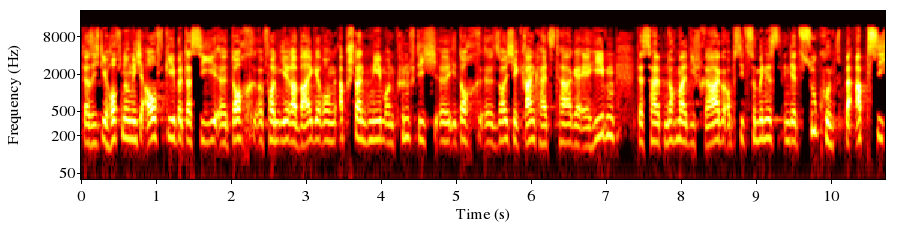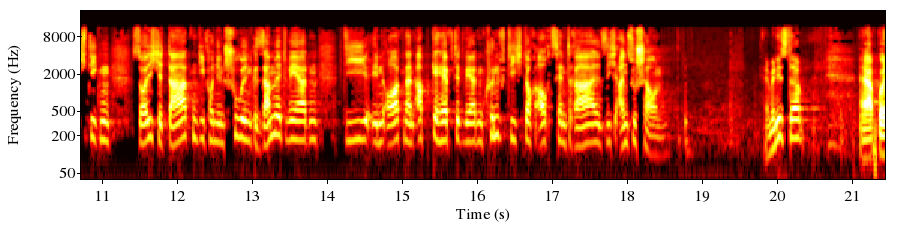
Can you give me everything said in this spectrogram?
dass ich die Hoffnung nicht aufgebe, dass Sie äh, doch von Ihrer Weigerung Abstand nehmen und künftig äh, doch äh, solche Krankheitstage erheben. Deshalb noch einmal die Frage, ob Sie zumindest in der Zukunft beabsichtigen, solche Daten, die von den Schulen gesammelt werden, die in Ordnern abgeheftet werden, künftig doch auch zentral sich anzuschauen. Herr Minister. Herr Abg.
